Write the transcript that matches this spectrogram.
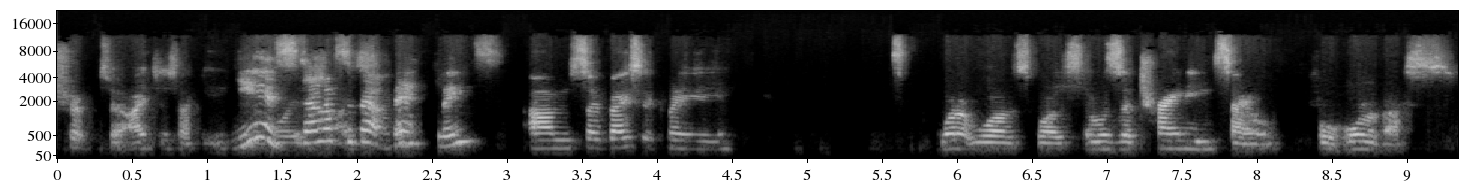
trip to Aitutaki. Yes, tell us about that, please. Um, so basically, what it was was it was a training sail for all of us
